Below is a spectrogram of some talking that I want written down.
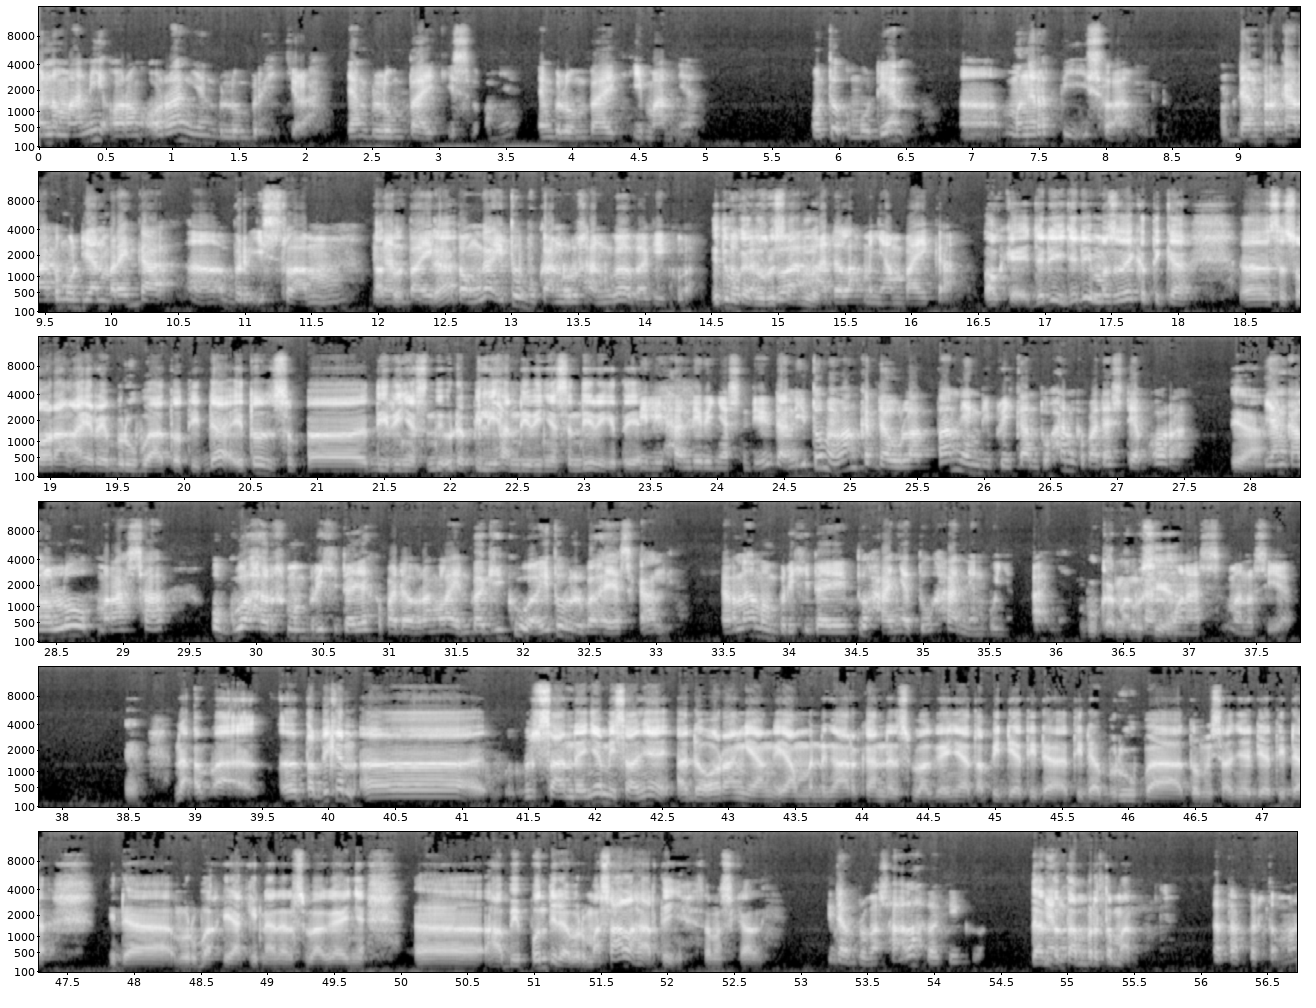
Menemani orang-orang yang belum berhijrah, yang belum baik Islamnya, yang belum baik imannya, untuk kemudian uh, mengerti Islam dan perkara kemudian mereka uh, berislam dengan atau baik tidak, atau enggak itu bukan urusan gue bagi gue. Itu bukan urusan lo. adalah menyampaikan. Oke, okay, jadi jadi maksudnya ketika uh, seseorang akhirnya berubah atau tidak itu uh, dirinya sendiri udah pilihan dirinya sendiri gitu ya. Pilihan dirinya sendiri dan itu memang kedaulatan yang diberikan Tuhan kepada setiap orang. Ya. Yang kalau lo merasa oh gue harus memberi hidayah kepada orang lain, bagi gue itu berbahaya sekali. Karena memberi hidayah itu hanya Tuhan yang punya. Bukan manusia. Bukan manusia. Nah, uh, tapi kan uh, seandainya misalnya ada orang yang yang mendengarkan dan sebagainya, tapi dia tidak tidak berubah atau misalnya dia tidak tidak merubah keyakinan dan sebagainya, uh, Habib pun tidak bermasalah artinya sama sekali. Tidak bermasalah bagiku. Dan yang tetap berteman. Tetap berteman.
